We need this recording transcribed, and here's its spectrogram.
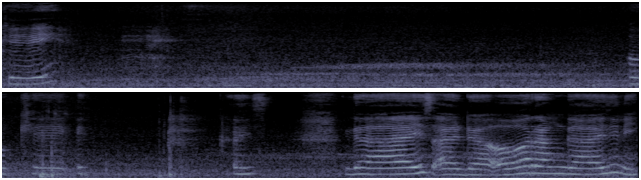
Oke. Oke. Eh, Guys. Guys, ada orang guys ini.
